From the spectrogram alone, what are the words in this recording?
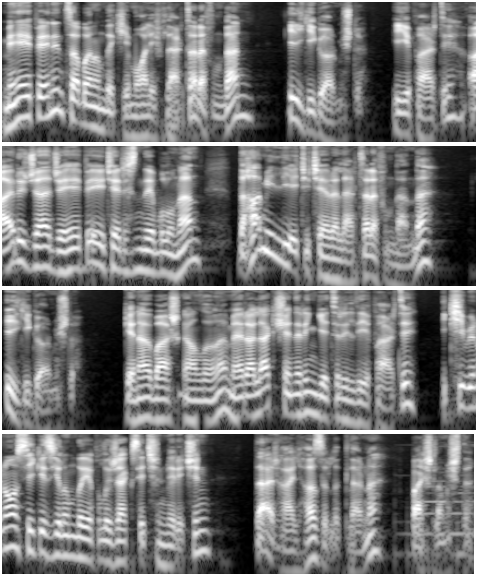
MHP'nin tabanındaki muhalifler tarafından ilgi görmüştü. İyi Parti ayrıca CHP içerisinde bulunan daha milliyetçi çevreler tarafından da ilgi görmüştü. Genel başkanlığına Meral Akşener'in getirildiği parti, 2018 yılında yapılacak seçimler için derhal hazırlıklarına başlamıştı.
